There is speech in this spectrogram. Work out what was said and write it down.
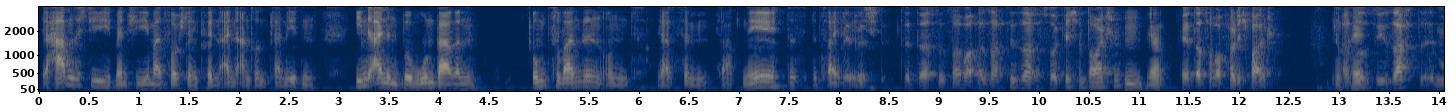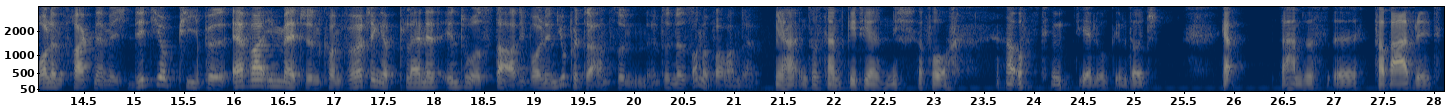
ja, haben sich die Menschen jemals vorstellen können, einen anderen Planeten in einen bewohnbaren umzuwandeln und ja, Sam sagt, nee, das bezweifle ich. Das ist aber, sagt sie das wirklich im Deutschen? Hm, ja. ja. Das ist aber völlig falsch. Okay. Also sie sagt, Mollem fragt nämlich, did your people ever imagine converting a planet into a star? Die wollen den Jupiter anzünden und in eine Sonne verwandeln. Ja, interessant. Geht hier nicht hervor aus dem Dialog im Deutschen. Ja, da haben sie es äh, verbaselt,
